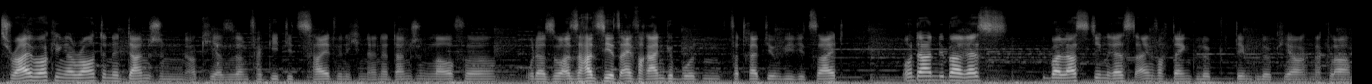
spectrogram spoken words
try walking around in a dungeon. Okay, also dann vergeht die Zeit, wenn ich in einer Dungeon laufe oder so. Also hat sie jetzt einfach angeboten, vertreibt irgendwie die Zeit. Und dann über Überlass den Rest einfach dein Glück, dem Glück, ja, na klar.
